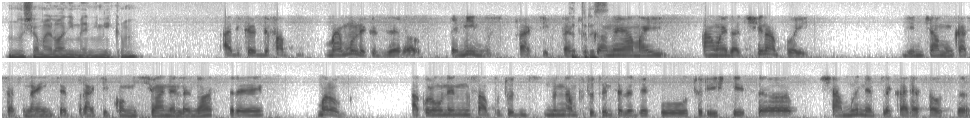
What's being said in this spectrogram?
Nu și-a mai luat nimeni nimic, nu? Adică, de fapt, mai mult decât zero, pe minus, practic, pentru trebuie că să- noi am mai, am mai dat și înapoi din ce am încasat înainte. Practic, comisioanele noastre, mă rog, acolo unde nu s-a putut, nu ne-am putut înțelege cu turiștii să și amâne plecarea sau să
